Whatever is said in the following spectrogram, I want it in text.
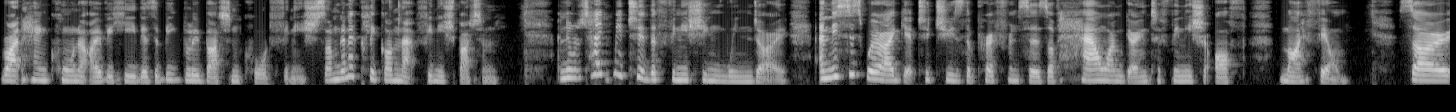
right hand corner over here, there's a big blue button called finish. So I'm going to click on that finish button and it will take me to the finishing window. And this is where I get to choose the preferences of how I'm going to finish off my film. So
